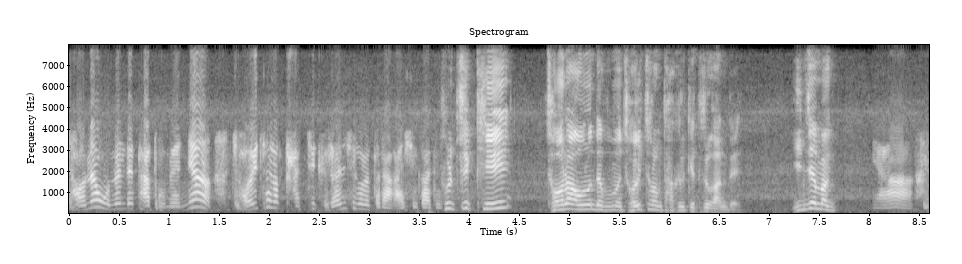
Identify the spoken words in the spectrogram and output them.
전화 오는데 다 보면요, 저희처럼 같이 그런 식으로 들어가시거든요. 솔직히 전화 오는데 보면 저희처럼 다 그렇게 들어간대. 이제 막 예,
